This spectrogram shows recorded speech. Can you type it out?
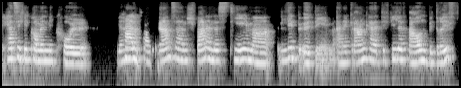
Herzlich willkommen, Nicole. Wir haben ein ganz ein spannendes Thema, Lipödem, eine Krankheit, die viele Frauen betrifft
